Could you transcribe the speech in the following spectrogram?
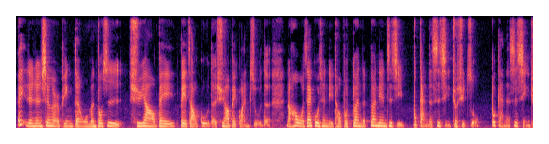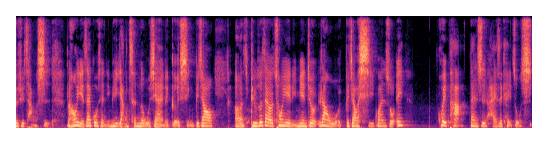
诶，人人生而平等，我们都是需要被被照顾的，需要被关注的。然后我在过程里头不断的锻炼自己，不敢的事情就去做，不敢的事情就去尝试，然后也在过程里面养成了我现在的个性，比较呃，比如说在我创业里面，就让我比较习惯说，诶。会怕，但是还是可以做事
